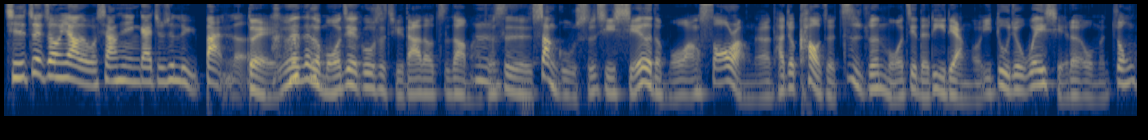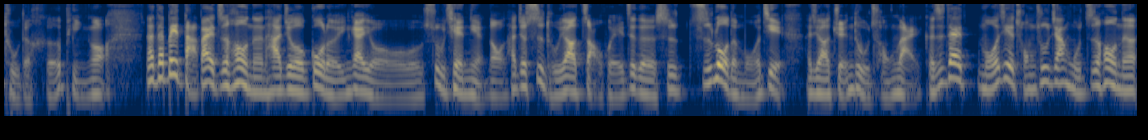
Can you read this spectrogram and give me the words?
其实最重要的，我相信应该就是旅伴了。对，因为那个魔戒故事其实大家都知道嘛，就是上古时期邪恶的魔王 Sauron 呢，他就靠着至尊魔戒的力量哦，一度就威胁了我们中土的和平哦。那在被打败之后呢，他就就过了应该有数千年哦，他就试图要找回这个失失落的魔界，他就要卷土重来。可是，在魔界重出江湖之后呢，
